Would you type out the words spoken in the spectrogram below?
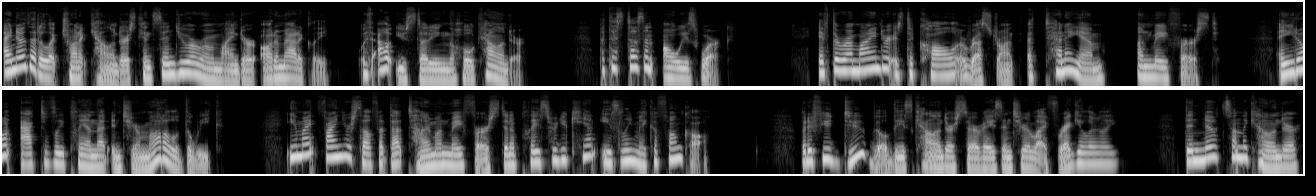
I know that electronic calendars can send you a reminder automatically without you studying the whole calendar. But this doesn't always work. If the reminder is to call a restaurant at 10 a.m. on May 1st, and you don't actively plan that into your model of the week, you might find yourself at that time on May 1st in a place where you can't easily make a phone call. But if you do build these calendar surveys into your life regularly, then notes on the calendar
